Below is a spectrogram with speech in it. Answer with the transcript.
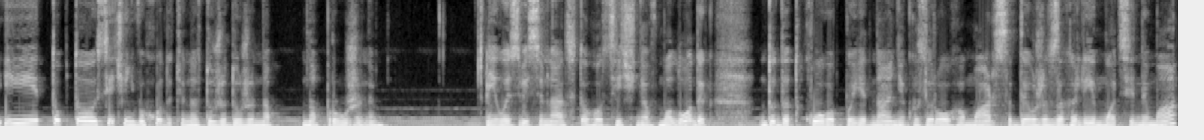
І тобто січень виходить у нас дуже-дуже напруженим. І ось 18 січня в молодик додаткове поєднання Козирога Марса, де вже взагалі емоцій нема,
